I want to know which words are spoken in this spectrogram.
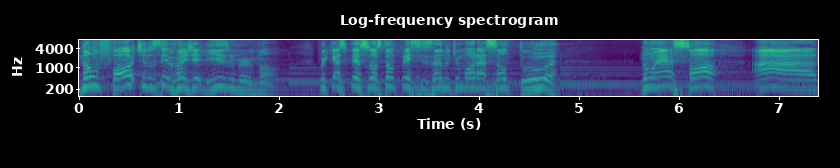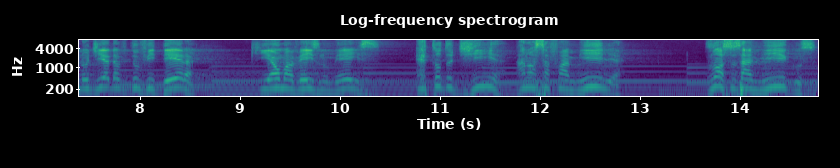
Não falte nos evangelismos, meu irmão, porque as pessoas estão precisando de uma oração tua. Não é só ah, no dia do videira, que é uma vez no mês, é todo dia. A nossa família, os nossos amigos,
